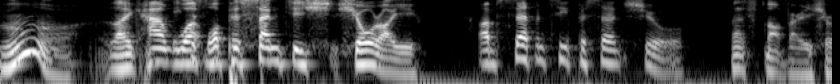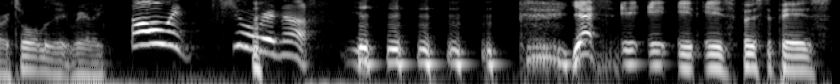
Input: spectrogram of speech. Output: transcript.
ooh, like how? What, just- what percentage sure are you? I'm seventy percent sure. That's not very sure at all, is it? Really? Oh, it's sure enough. Yes, it, it, it is. First appears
